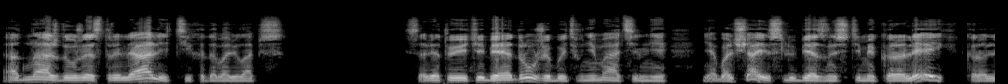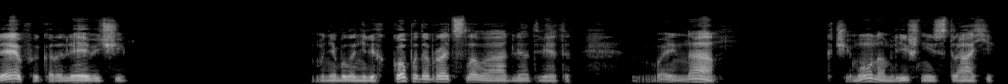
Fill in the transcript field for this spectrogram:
однажды уже стреляли, — тихо добавил Апис. — Советую тебе, друже, быть внимательнее, не обольщаясь любезностями королей, королев и королевичей. Мне было нелегко подобрать слова для ответа. Война к чему нам лишние страхи?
